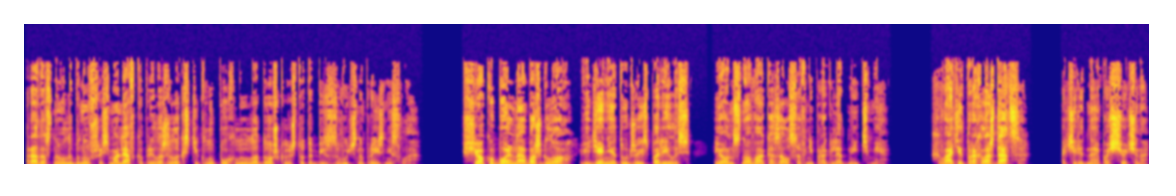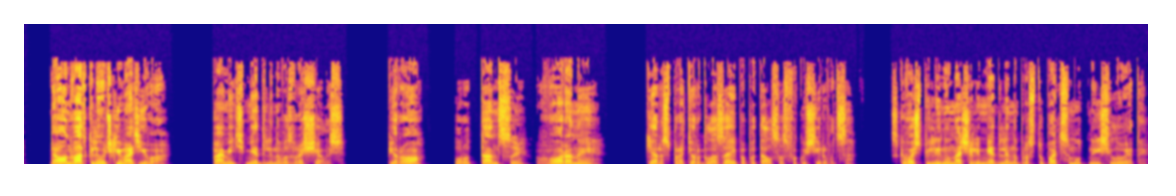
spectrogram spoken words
Радостно улыбнувшись, малявка приложила к стеклу пухлую ладошку и что-то беззвучно произнесла. Щеку больно обожгло, видение тут же испарилось. и он снова оказался в непроглядной тьме. «Хватит прохлаждаться!» — очередная пощечина. «Да он в отключке, мать его!» Память медленно возвращалась. Перо, урутанцы, вороны. Керс протер глаза и попытался сфокусироваться. Сквозь пелену начали медленно проступать смутные силуэты.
